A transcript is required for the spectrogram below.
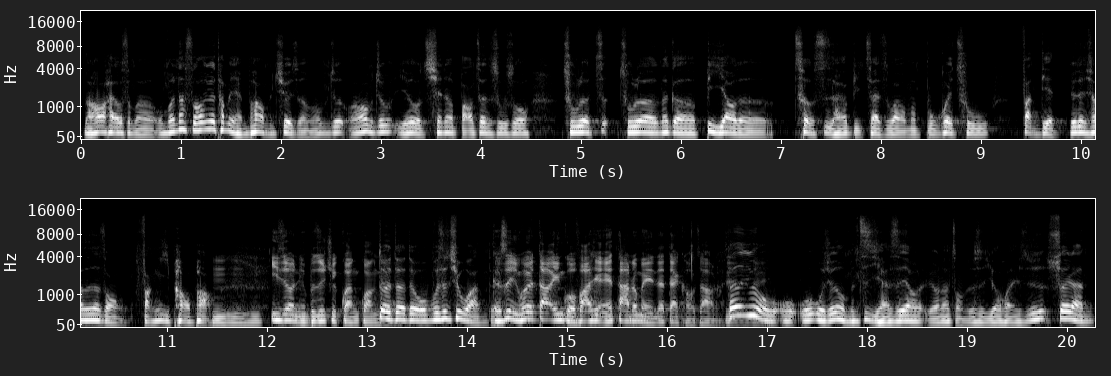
然后还有什么？我们那时候因为他们也很怕我们确诊，我们就然后我们就也有签了保证书，说除了这除了那个必要的测试还有比赛之外，我们不会出饭店，有点像是那种防疫泡泡。嗯嗯嗯。意思说你不是去观光的？对对对，我不是去玩的。可是你会到英国发现，哎，大家都没人在戴口罩了。但是因为我我我我觉得我们自己还是要有那种就是忧患意识，就是虽然。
